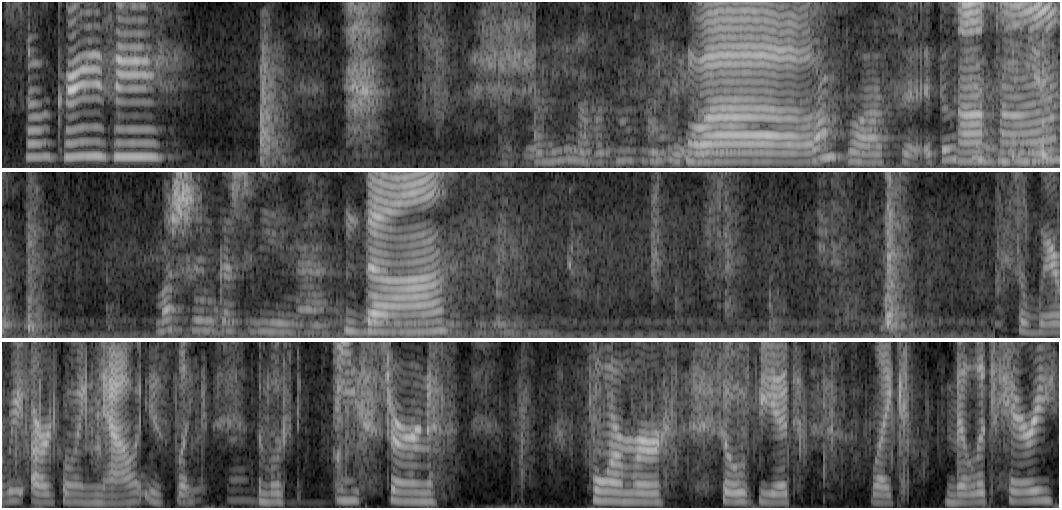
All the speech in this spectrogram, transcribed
so crazy Алина, посмотри, wow компасы, это Ага. утюги, машинка швейная. Да. So where we are going now is like the most eastern former Soviet like military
